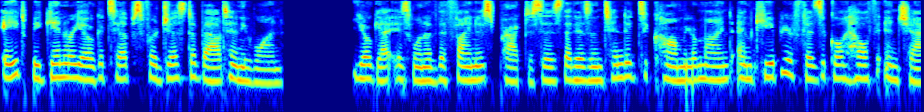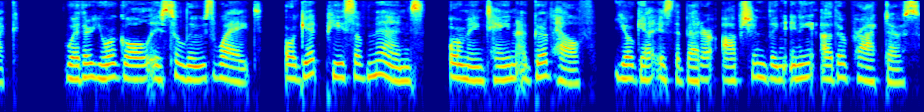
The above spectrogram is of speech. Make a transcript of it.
8 beginner yoga tips for just about anyone. Yoga is one of the finest practices that is intended to calm your mind and keep your physical health in check. Whether your goal is to lose weight, or get peace of minds, or maintain a good health, yoga is the better option than any other practice.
